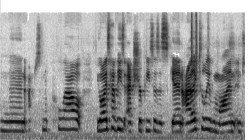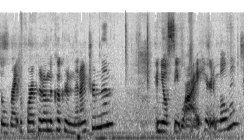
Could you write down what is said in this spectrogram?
And then I'm just gonna pull out. You always have these extra pieces of skin. I like to leave them on until right before I put it on the cooker, and then I trim them. And you'll see why here in a moment.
